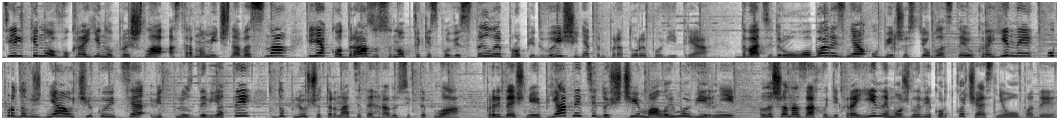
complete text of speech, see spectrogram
Тільки но в Україну прийшла астрономічна весна, як одразу синоптики сповістили про підвищення температури повітря. 22 березня у більшості областей України упродовж дня очікується від плюс 9 до плюс 14 градусів тепла. Прийдешньої п'ятниці дощі малоймовірні. Лише на заході країни можливі короткочасні опади.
